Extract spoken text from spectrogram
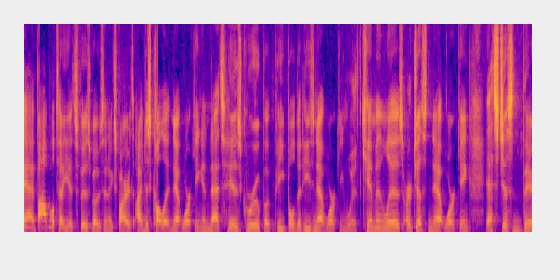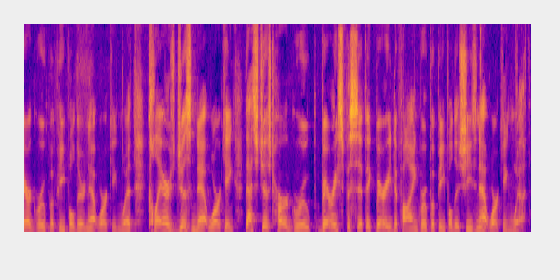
yeah, Bob will tell you it's FSBOs and expireds. I just call it networking, and that's his group of people that he's networking with. Kim and Liz are just networking. That's just their group of people they're networking with. Claire's just networking. That's just her group, very specific, very defined group of people that she's networking with.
